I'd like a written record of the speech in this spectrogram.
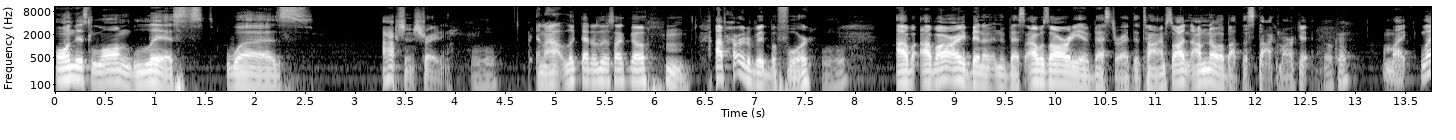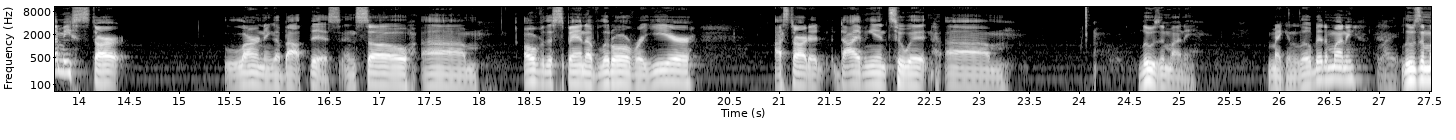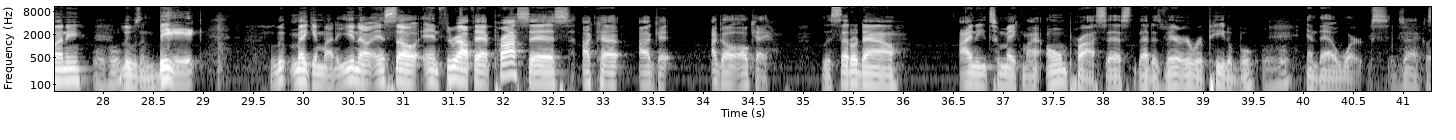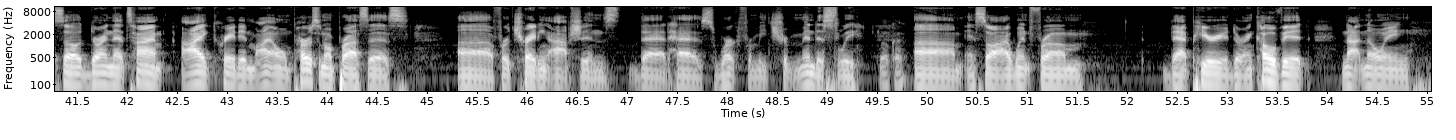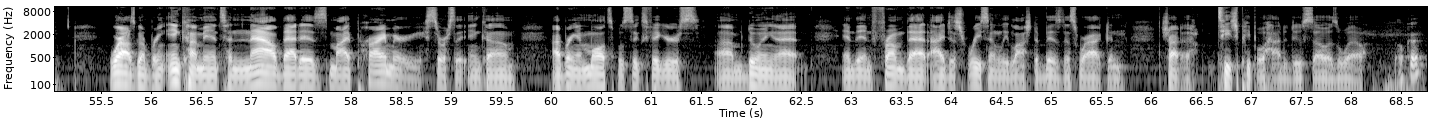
On this long list was options trading. And I looked at the list, I go, hmm, I've heard of it before. I've, I've already been an investor. I was already an investor at the time, so I, I know about the stock market. Okay. I'm like, let me start learning about this. And so, um, over the span of little over a year, I started diving into it, um, losing money, making a little bit of money, Right. losing money, losing big, lo- making money, you know. And so, and throughout that process, I ca- I get, I go, okay, let's settle down. I need to make my own process that is very repeatable and that works. Exactly. So during that time, I created my own personal process uh, for trading options that has worked for me tremendously. Okay. Um, and so I went from that period during COVID, not knowing where I was going to bring income in, to now that is my primary source of income. I bring in multiple six figures um, doing that. And then from that, I just recently launched a business where I can try to teach people how to do so as well. Okay.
